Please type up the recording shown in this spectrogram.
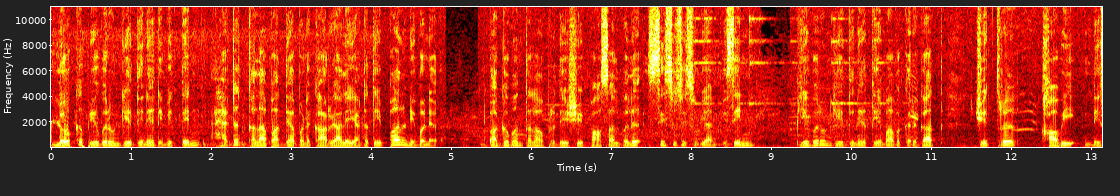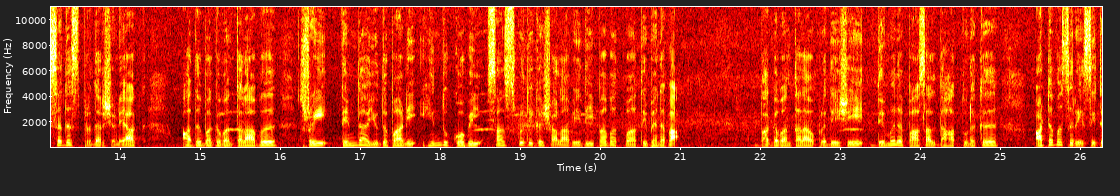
ලෝක පියවරුන්ගේ දිනය නිමිත්තෙන් හැටන් කලාප අධ්‍යාපන කාර්යාලය යටතේ පාලනය වන භගවන්තලාව ප්‍රදේශයේ පාසල්වල සිසු සිසුවියන් විසින් පියවරුන්ගේ දිනය තේමාව කරගත් චිත්‍ර කවි නිසදස් ප්‍රදර්ශනයක් අද භගවන්තලාව ශ්‍රී තෙන්ඩා යුදපානි හින්දු කෝවිල් සංස්කෘතික ශලාවේදී පවත්වා තිබෙනවා. භගවන්තලාව ප්‍රදේශයේ දෙමළ පාසල් දහත්තුනක අටවසරේ සිට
